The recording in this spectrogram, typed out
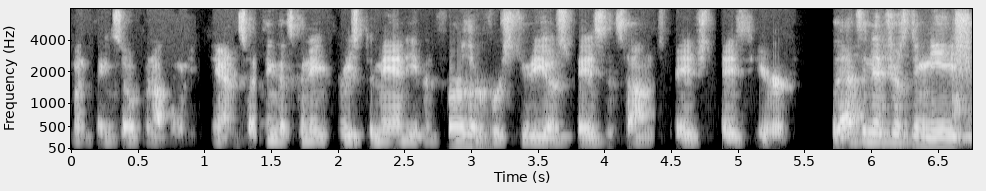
when things open up when you can. So I think that's going to increase demand even further for studio space and sound stage space here. That's an interesting niche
